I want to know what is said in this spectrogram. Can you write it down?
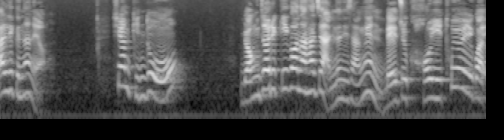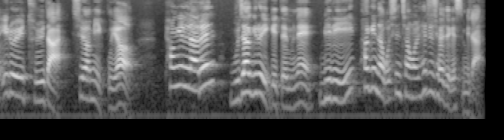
빨리 끝나네요. 시험 빈도 명절이 끼거나 하지 않는 이상은 매주 거의 토요일과 일요일 둘 다 시험이 있고요. 평일날은 무작위로 있기 때문에 미리 확인하고 신청을 해주셔야 되겠습니다.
